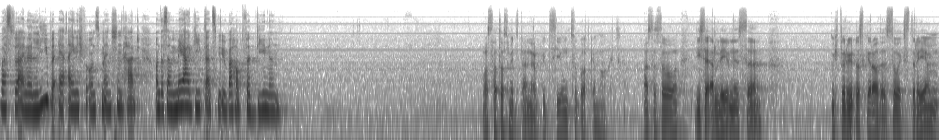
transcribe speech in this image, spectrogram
was für eine Liebe er eigentlich für uns Menschen hat und dass er mehr gibt, als wir überhaupt verdienen. Was hat das mit deiner Beziehung zu Gott gemacht? Also so diese Erlebnisse, mich berührt das gerade so extrem.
